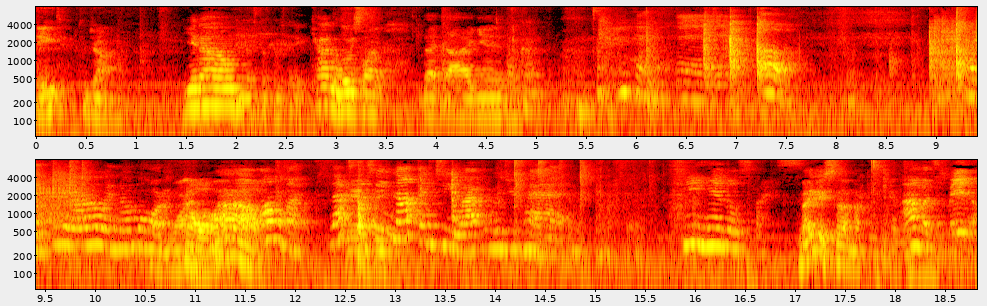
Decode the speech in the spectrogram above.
Eight to John. You know, That's the first eight. kind of looks like that die again. Okay. oh. Like zero and no more. One. Oh. Wow. Oh my, that's Fancy. gonna be nothing to you after what you've had. He handles spice. Maybe it's something I can count. I'm a tomato.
